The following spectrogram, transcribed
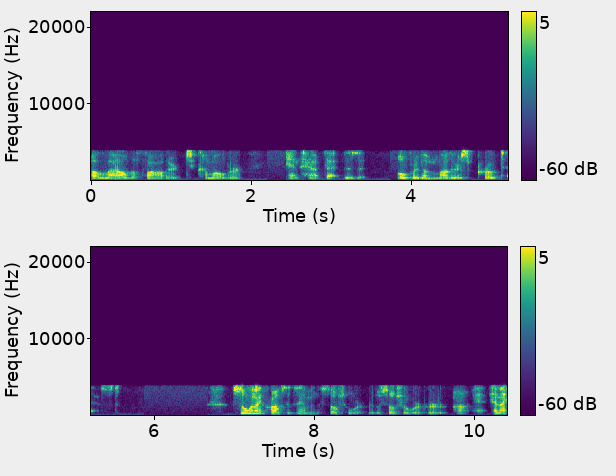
allow the father to come over and have that visit over the mother's protest. So when I cross-examined the social worker, the social worker, uh, and I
